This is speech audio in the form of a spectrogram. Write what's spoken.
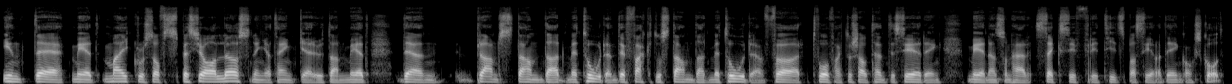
inte med Microsofts speciallösning jag tänker, utan med den branschstandardmetoden, de facto standardmetoden för tvåfaktorsautentisering med en sån här sexsiffrig tidsbaserad engångskod.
